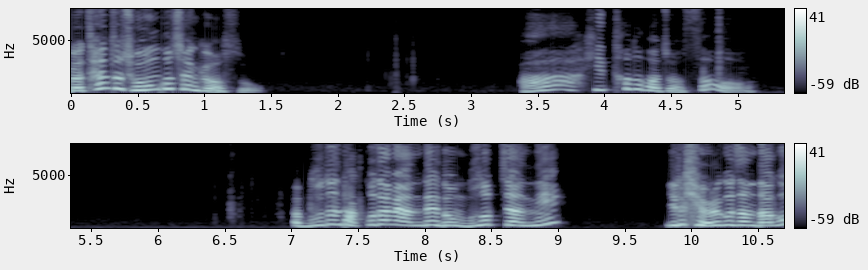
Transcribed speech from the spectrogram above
야, 텐트 좋은 거 챙겨왔어. 아, 히터도 가져왔어. 야, 문은 닫고 자면 안 돼. 너무 무섭지 않니? 이렇게 열고 잔다고?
